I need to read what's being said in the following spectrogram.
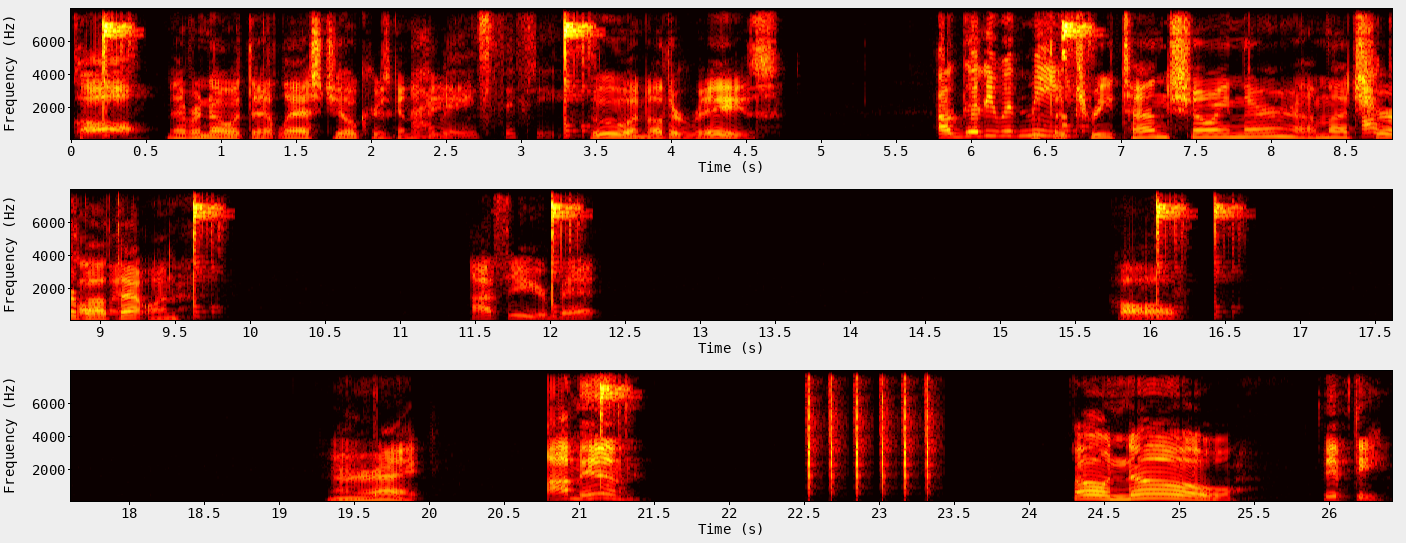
Call. Never know what that last joker is going to I be. raise 50. Ooh, another raise. All goody with me. With the three tens showing there, I'm not I'll sure call about that that. one. I see your bet. Call. All right. I'm in. Oh no! 50.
